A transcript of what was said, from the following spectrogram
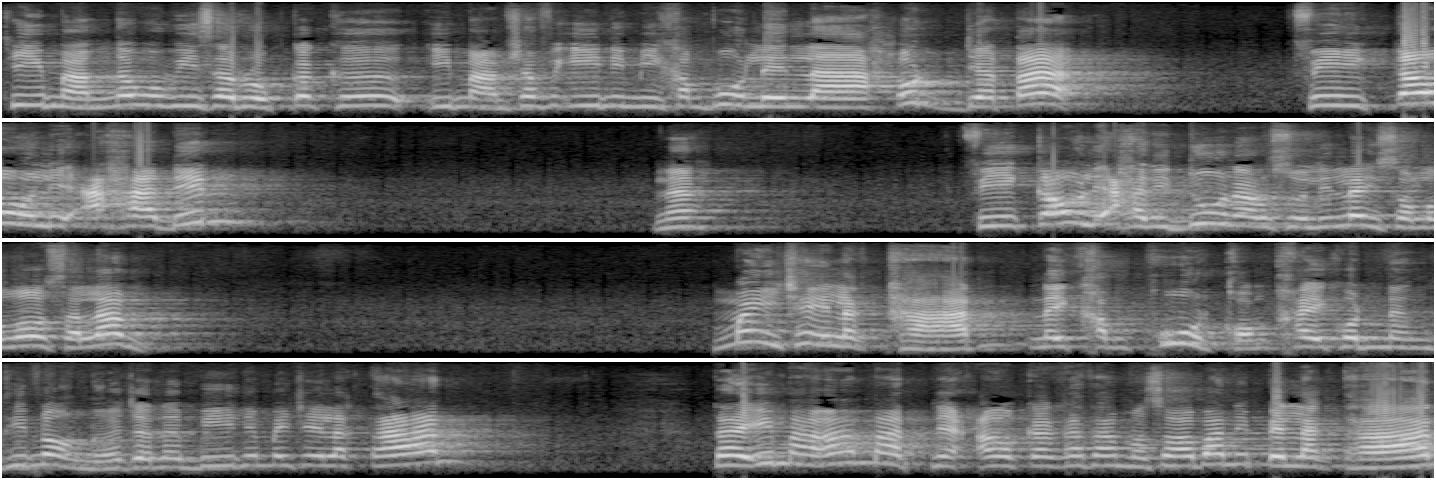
ที่อิหม่ามนาววีสรุปก็คืออิหม่ามชาฟีนี่มีคำพูด لا حجة في قول أحد นะ في قول أحد دون رسول الله صلى الله عليه وسلم ไม่ใช่หลักฐานในคำพูดของใครคนหนึ่งที่นอกเหนือจากนบีนี่ไม่ใช่หลักฐาน แต่อิหม่ามอะห์มัดเนี่ยเอาการกระทำของซอฮาบะนี่เป็นหลักฐาน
